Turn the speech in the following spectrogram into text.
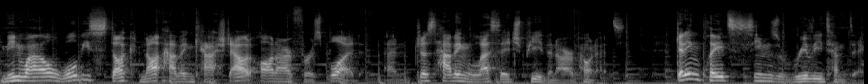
Meanwhile, we'll be stuck not having cashed out on our first blood, and just having less HP than our opponents. Getting plates seems really tempting,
